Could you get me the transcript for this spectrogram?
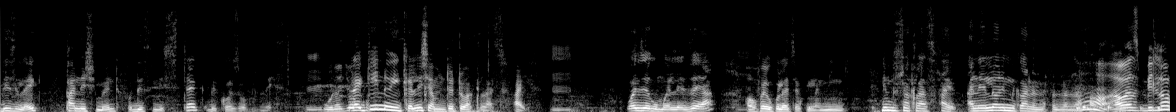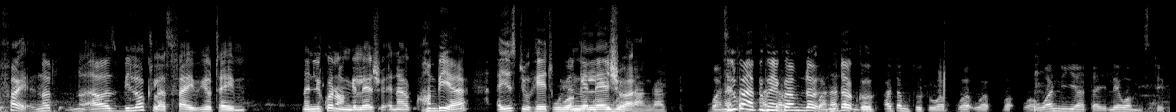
this like punishment for this mistake because of this Mm. unajua lakini uikalisha mtoto wa class 5 Mm. wanze kumwelezea mm. haufai kula chakula mingi ni mtoto wa class 5 anaelewa nini kawa No, I was below five, not, no, I was below class 5 hiyo time. Na nilikuwa naongeleshwa. Na nakwambia I used to hate kuongeleshwa. Silikuwa napigwa nikiwa mdo- mdogo. hata mtoto wa, wa, wa, wa, wa one year ataelewa mistake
